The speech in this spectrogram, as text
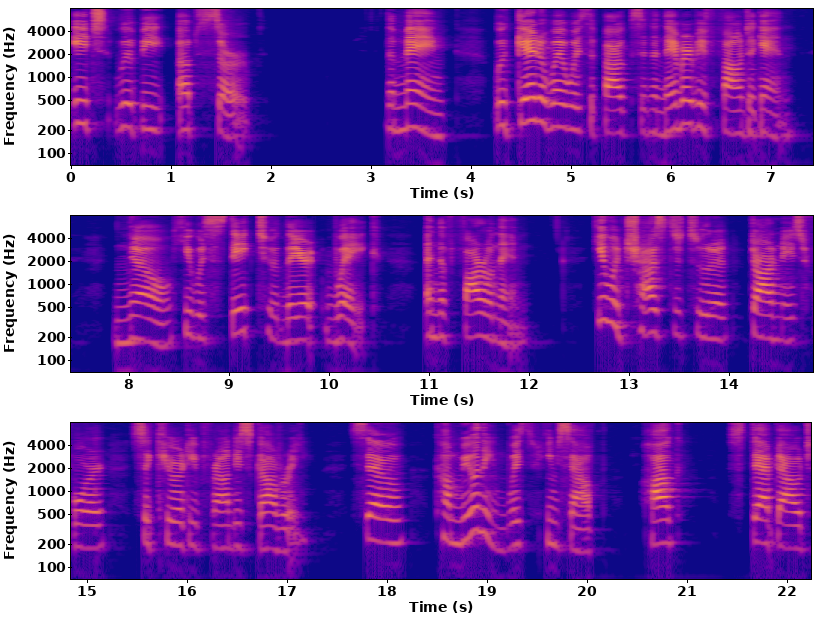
It would be absurd the man would get away with the box and never be found again. No, he would stick to their wake and follow them. He would trust to the darkness for security from discovery. So, communing with himself, Huck stepped out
